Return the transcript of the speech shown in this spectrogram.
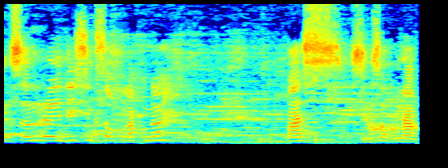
It's already 6 o'clock na. Past 6 o'clock.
